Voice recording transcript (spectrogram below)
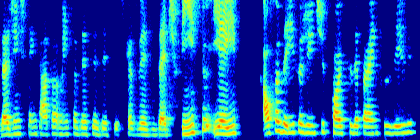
Da gente tentar também fazer esse exercício que às vezes é difícil, e aí, ao fazer isso, a gente pode se deparar, inclusive,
